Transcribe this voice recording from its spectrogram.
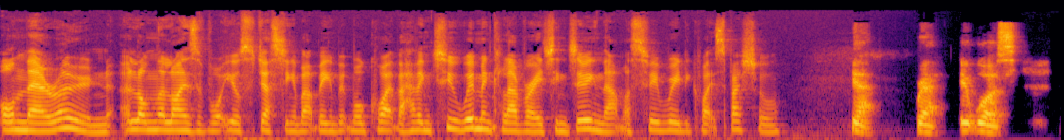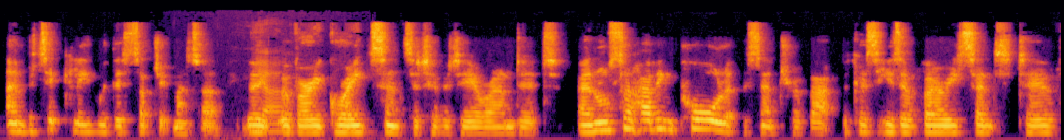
on their own, along the lines of what you're suggesting about being a bit more quiet. But having two women collaborating doing that must be really quite special. Yeah, yeah, it was. And particularly with this subject matter, yeah. a very great sensitivity around it. And also having Paul at the centre of that, because he's a very sensitive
